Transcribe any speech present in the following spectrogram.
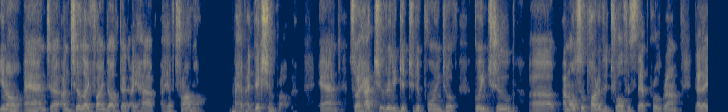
you know and uh, until i find out that i have i have trauma i have addiction problem. And so i had to really get to the point of going through uh, i'm also part of the 12 step program that i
